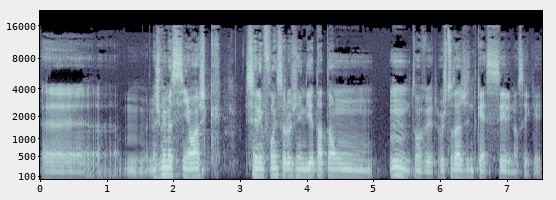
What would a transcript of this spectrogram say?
Uh, mas mesmo assim, eu acho que ser influencer hoje em dia está tão. Hum, estão a ver? Hoje toda a gente quer ser e não sei o quê.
